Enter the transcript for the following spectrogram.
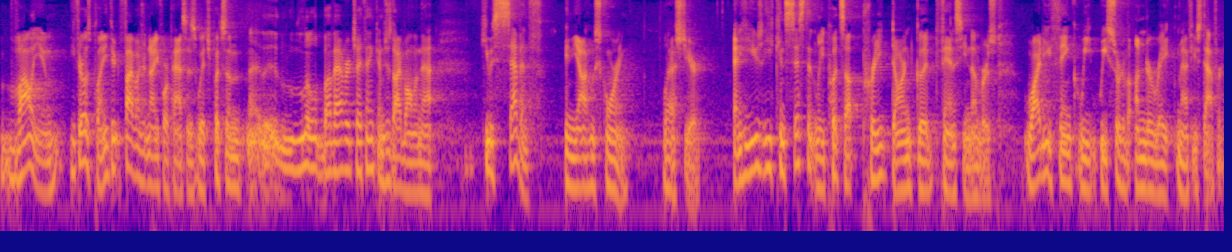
volume, he throws plenty. He 594 passes, which puts him uh, a little above average, I think. I'm just eyeballing that. He was seventh in Yahoo scoring last year. And he usually, he consistently puts up pretty darn good fantasy numbers. Why do you think we, we sort of underrate Matthew Stafford?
